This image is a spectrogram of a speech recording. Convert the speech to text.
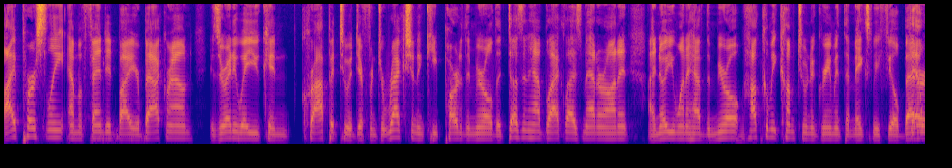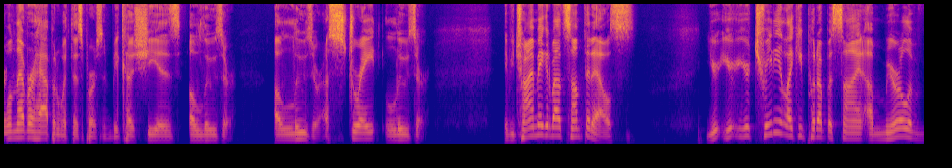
I personally am offended by your background. Is there any way you can crop it to a different direction and keep part of the mural that doesn't have Black Lives Matter on it? I know you want to have the mural. How can we come to an agreement that makes me feel better? That will never happen with this person because she is a loser, a loser, a straight loser. If you try and make it about something else, you're, you're, you're treating it like he put up a sign, a mural of,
